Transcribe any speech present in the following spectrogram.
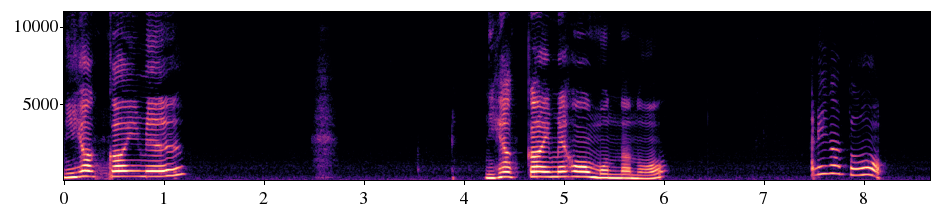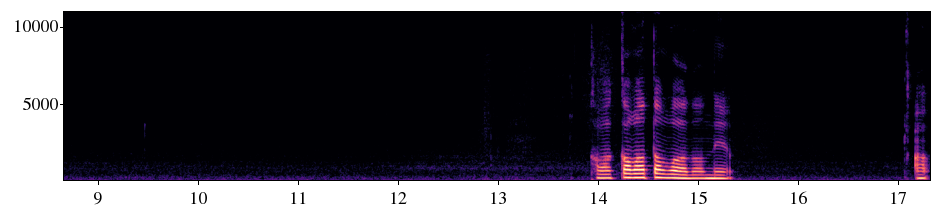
う。200回目？?200 回目訪問なの？ありがとう。川川タワーだね。あ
